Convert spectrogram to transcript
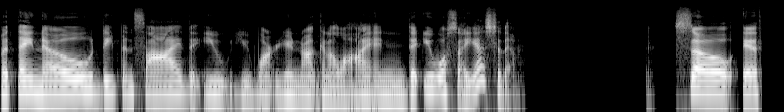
but they know deep inside that you you aren't you're not going to lie and that you will say yes to them. So if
